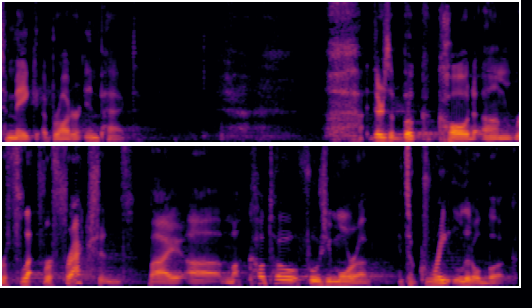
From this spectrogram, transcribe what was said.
to make a broader impact? There's a book called um, Refractions by uh, Makoto Fujimura. It's a great little book.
